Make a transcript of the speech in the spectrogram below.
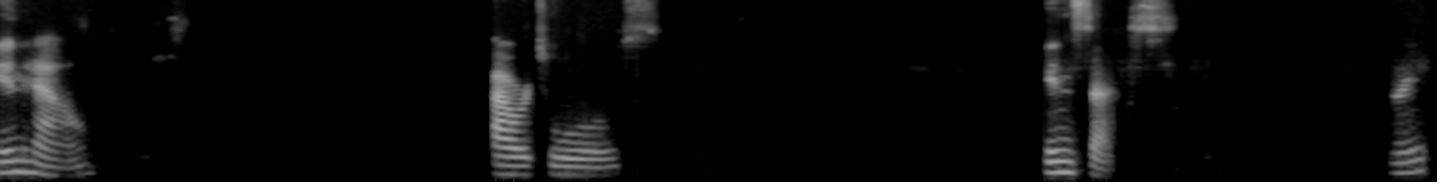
Inhale. Power tools. Insects. Right?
